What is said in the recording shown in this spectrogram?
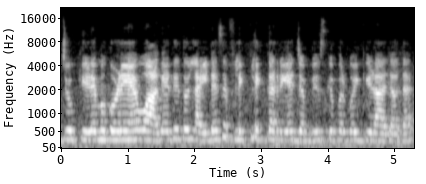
जो कीड़े मकोड़े हैं, वो आ गए थे तो लाइट ऐसे फ्लिक फ्लिक कर रही है, जब भी उसके ऊपर कोई कीड़ा आ जाता है।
